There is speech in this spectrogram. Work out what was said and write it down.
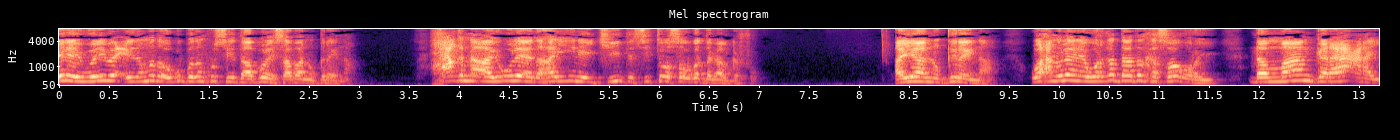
Inay weliba ciidamada ugu badan ku sii daabulaysaa baanu qiraynaa xaqna ay u leedahay inay jiidda si toosa uga dagaal gasho. Ayaanu qiraynaa waxaanu leenahay warqaddaa dadka soo qoray dhammaan garaacnay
